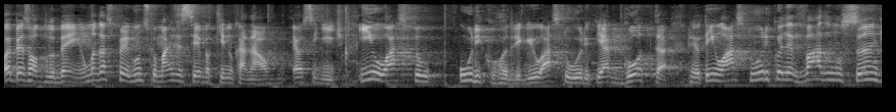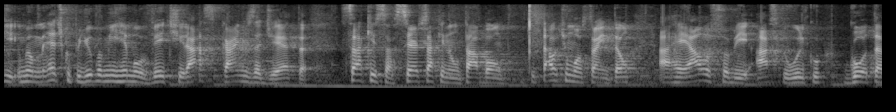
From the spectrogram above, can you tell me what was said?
Oi pessoal, tudo bem? Uma das perguntas que eu mais recebo aqui no canal é o seguinte: e o ácido úrico, Rodrigo? E o ácido úrico? E a gota? Eu tenho ácido úrico elevado no sangue. O meu médico pediu para me remover, tirar as carnes da dieta. Será que isso é certo? Será que não tá? Bom, que tal te mostrar então a real sobre ácido úrico, gota,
